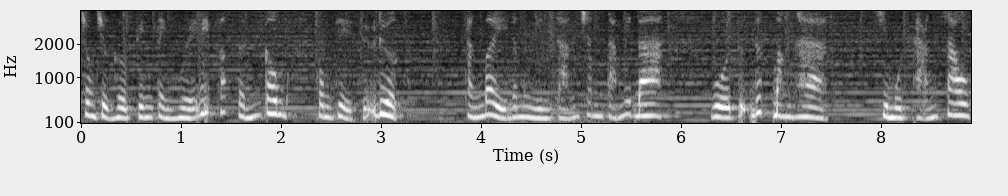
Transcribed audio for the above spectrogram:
trong trường hợp kinh thành Huế bị Pháp tấn công không thể giữ được. Tháng 7 năm 1883, vua tự Đức băng hà. Chỉ một tháng sau,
